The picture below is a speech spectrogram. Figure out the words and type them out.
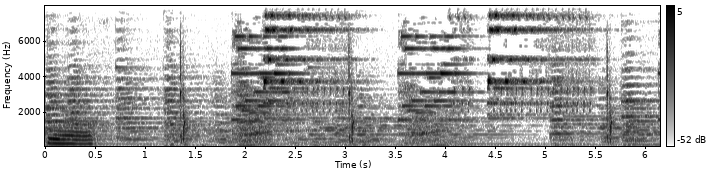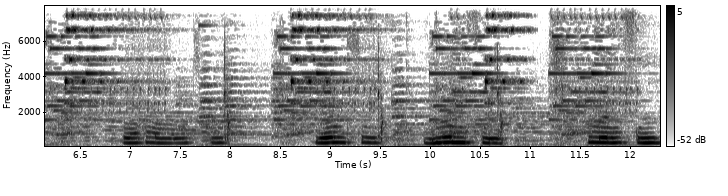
Ja. Nochmal Münzen. Münzen. Münzen. Münzen.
